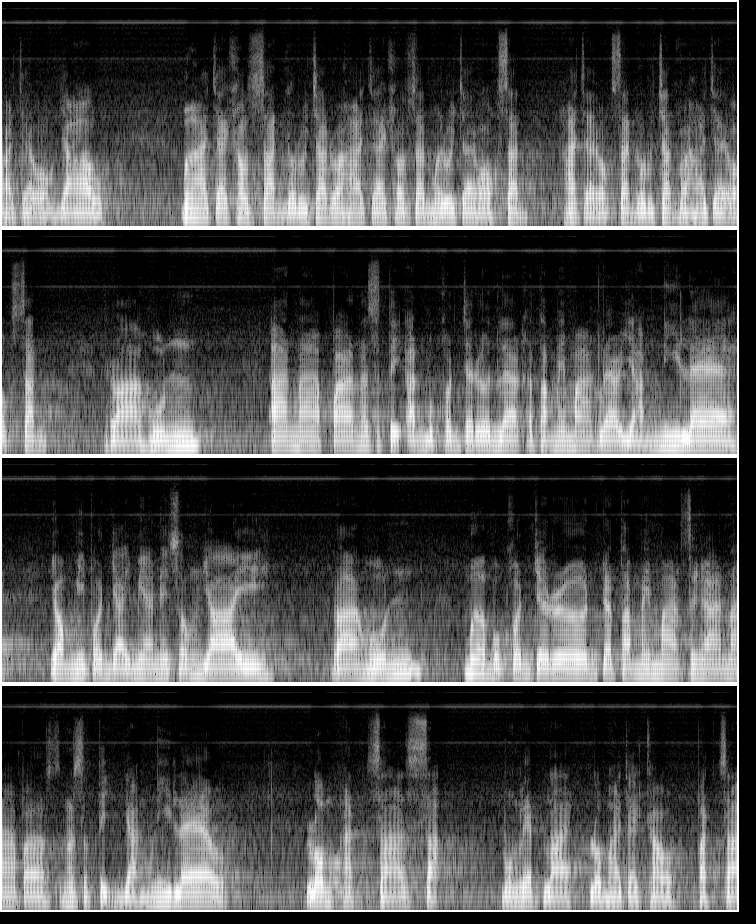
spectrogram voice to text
หายใจออกยาว เมื่อหายใจเข้าสั้นก็รู้ชัดว่าหายใจเข้าสั้น เมื่อรู้ใจออกสั้น หายใจออกสั้นก็รู้ชัดว่าหายใจออกสั้น ราหุลอาณาปานสติอันบุคคลเจริญแล้วก็ทำให้มากแล้วอย่างนี้แล ย่อมมีผลใหญ่เมีอานิสงใหญ่ราหุลเมื่อบุคคลเจริญกระทำให้มากซึ่งอาณาปานสติอย่างนี้แล้ว ลมอัดสาสะวงเล็บลาย ลมหายใจเข้า ปัดสา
